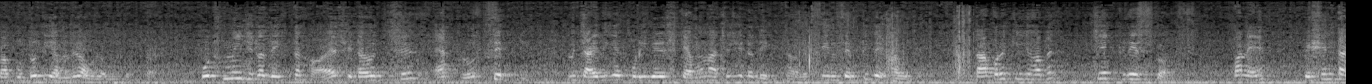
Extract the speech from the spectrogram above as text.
বা পদ্ধতি আমাদের অবলম্বন করতে হয়। প্রথমেই যেটা দেখতে হয়, সেটা হচ্ছে অ্যাপ্রোচ সেফটি মানে চারিদিকের পরিবেশ কেমন আছে সেটা দেখতে হবে। সিন সেফটি দেখা উচিত। তারপরে কি হবে? চেক রেসপন্স মানে পেশেন্টটা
